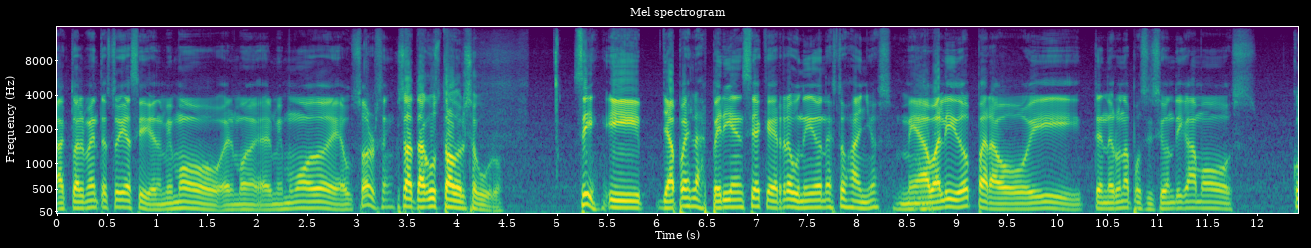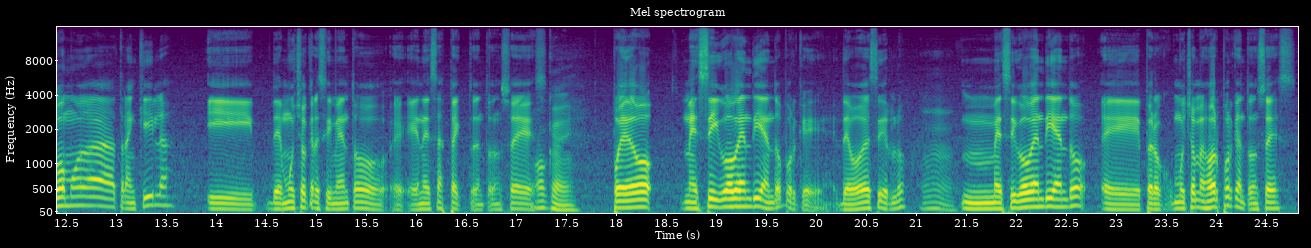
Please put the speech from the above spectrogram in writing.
actualmente estoy así, en el mismo, el, mo- el mismo modo de outsourcing. O sea, ¿te ha gustado el seguro? Sí, y ya pues la experiencia que he reunido en estos años me ha valido para hoy tener una posición, digamos, cómoda, tranquila y de mucho crecimiento eh, en ese aspecto. Entonces, puedo, me sigo vendiendo, porque debo decirlo, me sigo vendiendo, eh, pero mucho mejor porque entonces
